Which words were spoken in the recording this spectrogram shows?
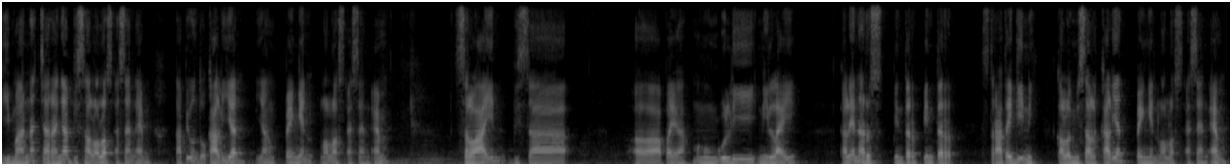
gimana caranya bisa lolos SNM tapi untuk kalian yang pengen lolos SNM selain bisa eh, apa ya mengungguli nilai kalian harus pinter-pinter strategi nih. Kalau misal kalian pengen lolos SNM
